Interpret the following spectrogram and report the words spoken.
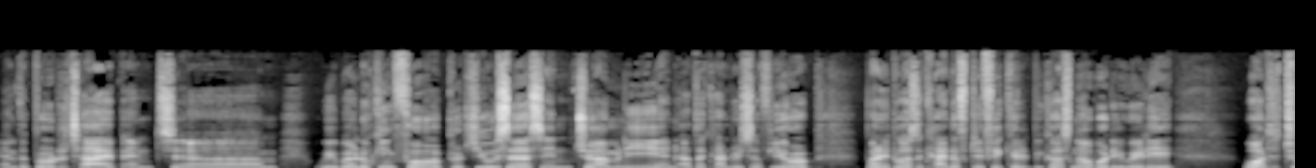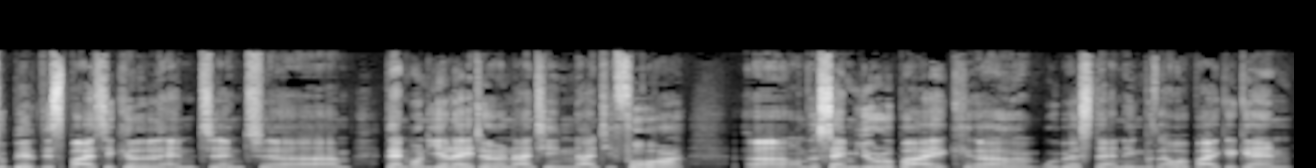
and the prototype, and um, we were looking for producers in Germany and other countries of Europe. But it was a kind of difficult because nobody really wanted to build this bicycle, and and um, then one year later, 1994 uh, on the same Eurobike, uh, we were standing with our bike again.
